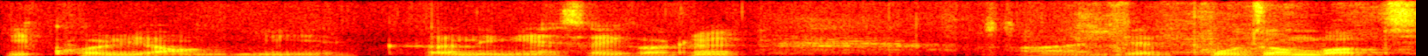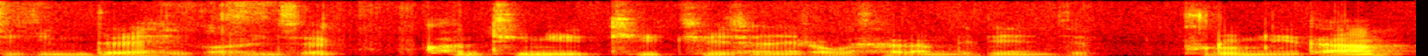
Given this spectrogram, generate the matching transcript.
equal 0. 그런 의미에서 이거를 어, 이제 보존 법칙인데 이걸 이제 continuity equation이라고 사람들이 이제 부릅니다.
